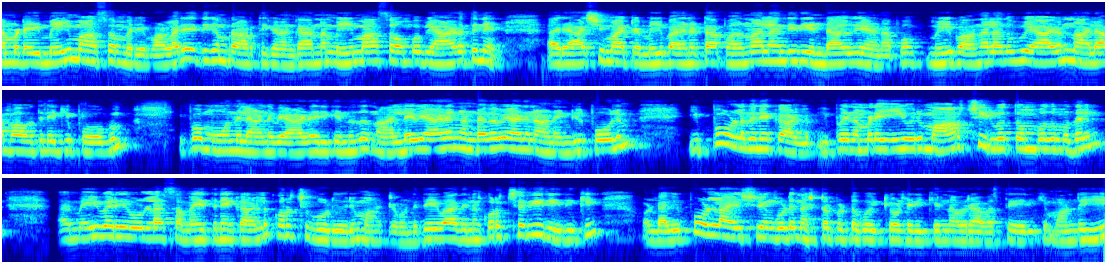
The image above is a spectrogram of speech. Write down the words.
നമ്മുടെ ഈ മെയ് മാസം വരെ വളരെയധികം പ്രാർത്ഥിക്കണം. കാരണം മെയ് മാസം ആകുമ്പോൾ വ്യാഴത്തിന് രാശിമാറ്റം മെയ് പതിനെട്ടാം പതിനാലാം തീയതി ഉണ്ടാവുകയാണ്. അപ്പോൾ മെയ് പതിനാലാം തീയതി വ്യാഴം നാലാം ഭാവത്തിലേക്ക് പോകും. ഇപ്പോൾ മൂന്നിലാണ് വ്യാഴം ഇരിക്കുന്നത് നല്ല വ്യാഴം കണ്ടക വ്യാഴനാണെങ്കിൽ പോലും ഇപ്പോൾ ഉള്ളതിനേക്കാളും ഇപ്പോൾ നമ്മുടെ ഈ ഒരു മാർച്ച് ഇരുപത്തൊമ്പത് മുതൽ അഹ്, മെയ് വരെയുള്ള സമയത്തിനേക്കാളും കുറച്ചുകൂടി ഒരു മാറ്റമുണ്ട്. ദൈവാദിനം കുറച്ച് ചെറിയ രീതിക്ക് ഉണ്ടാകും. ഇപ്പോൾ ഉള്ള ഐശ്വര്യം കൂടി നഷ്ടപ്പെട്ടു പോയിക്കൊണ്ടിരിക്കുന്ന ഒരു അവസ്ഥയായിരിക്കും. അതുകൊണ്ട് ഈ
